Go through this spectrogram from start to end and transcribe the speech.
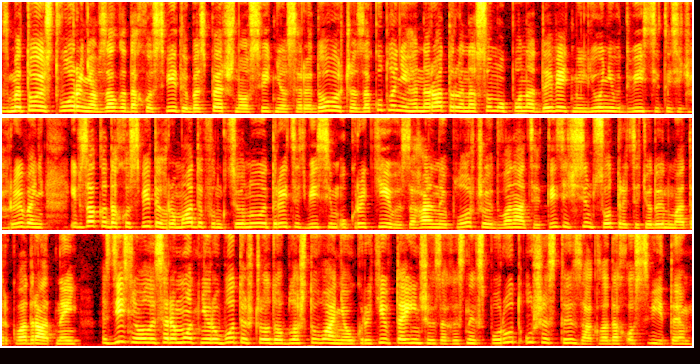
З метою створення в закладах освіти безпечного освітнього середовища закуплені генератори на суму понад 9 мільйонів 200 тисяч гривень, і в закладах освіти громади функціонує 38 укриттів загальною площею 12 тисяч 731 метр квадратний. Здійснювалися ремонтні роботи щодо облаштування укриттів та інших захисних споруд у шести закладах освіти.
